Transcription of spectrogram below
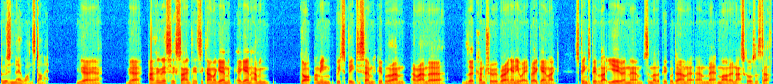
because no one's done it. Yeah, yeah, yeah. I think there's exciting things to come. Again, again, having got, I mean, we speak to so many people around around the the country we're rowing anyway. But again, like speaking to people like you and um, some other people down at um, Met Marlow Nat schools and stuff.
